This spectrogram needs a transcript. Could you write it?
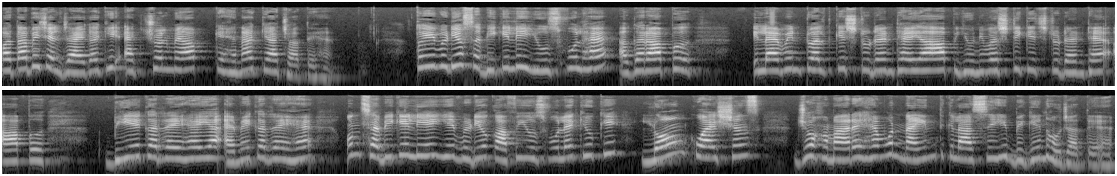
पता भी चल जाएगा कि एक्चुअल में आप कहना क्या चाहते हैं। तो ये वीडियो सभी के लिए यूज़फुल है। अगर आप इलेवन ट्वेल्थ के स्टूडेंट हैं या आप यूनिवर्सिटी के स्टूडेंट हैं, आप बीए कर रहे हैं या एमए कर रहे हैं, उन सभी के लिए ये वीडियो काफ़ी यूज़फुल है क्योंकि लॉन्ग क्वेश्चंस जो हमारे हैं, वो नाइन्थ क्लास से ही बिगिन हो जाते हैं।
